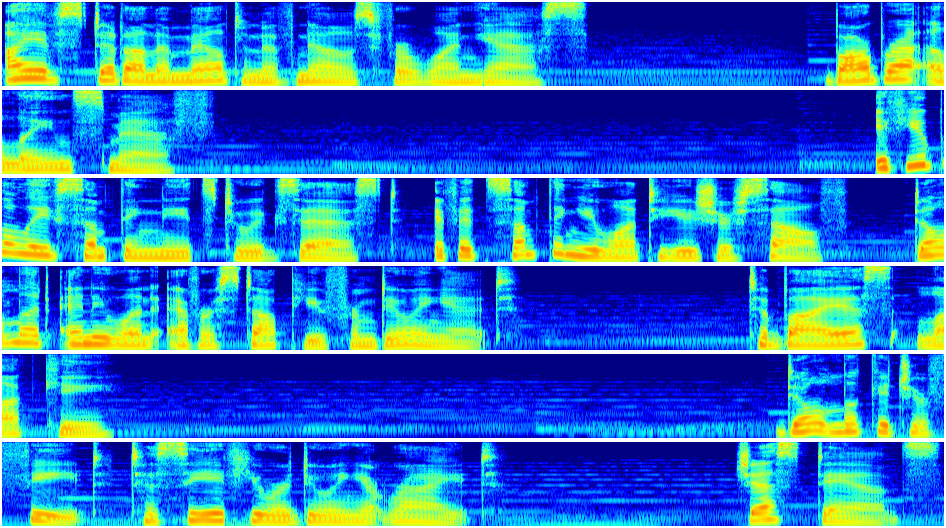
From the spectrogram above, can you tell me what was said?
I have stood on a mountain of no's for one yes. Barbara Elaine Smith. If you believe something needs to exist, if it's something you want to use yourself, don't let anyone ever stop you from doing it. Tobias Lutke. Don't look at your feet to see if you are doing it right. Just dance.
